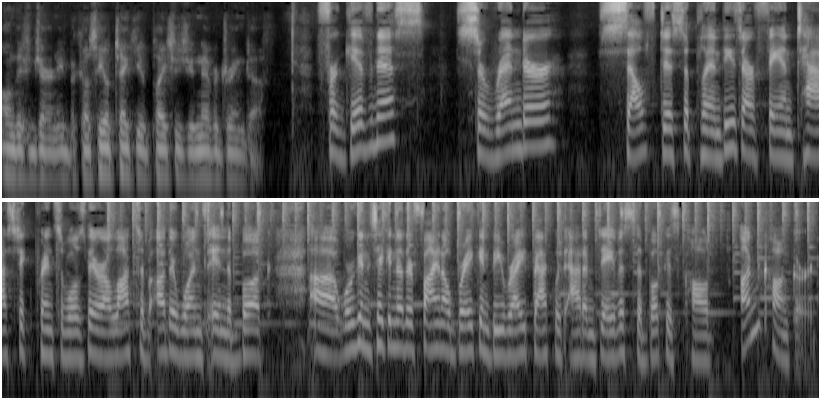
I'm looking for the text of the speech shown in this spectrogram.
on this journey because He'll take you to places you never dreamed of. Forgiveness, surrender, self discipline. These are fantastic principles. There are lots of other ones in the book. Uh, we're going to take another final break and be right back with Adam Davis. The book is called Unconquered.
